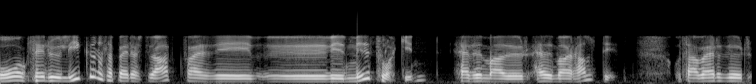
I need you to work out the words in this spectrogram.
og þeir eru líka náttúrulega berjast við atkvæði uh, við miðflokkin hefði maður, hefði maður haldið og það verður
